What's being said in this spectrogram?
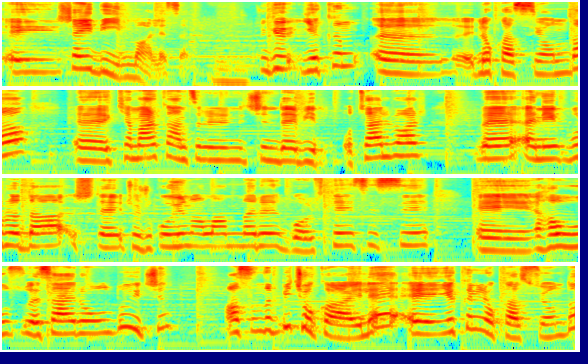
e, şey değil maalesef. Çünkü yakın e, lokasyonda e, Kemer Kantri'nin içinde bir otel var ve hani burada işte çocuk oyun alanları, golf tesisi, e, havuz vesaire olduğu için aslında birçok aile e, yakın lokasyonda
